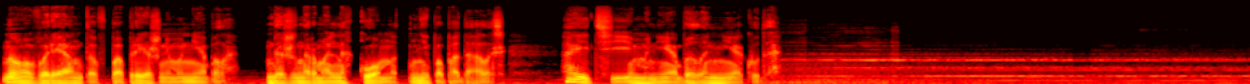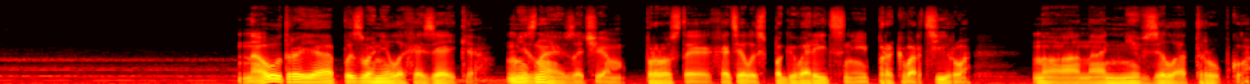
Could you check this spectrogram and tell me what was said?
но вариантов по-прежнему не было. Даже нормальных комнат не попадалось а идти мне было некуда. На утро я позвонила хозяйке. Не знаю зачем, просто хотелось поговорить с ней про квартиру, но она не взяла трубку.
